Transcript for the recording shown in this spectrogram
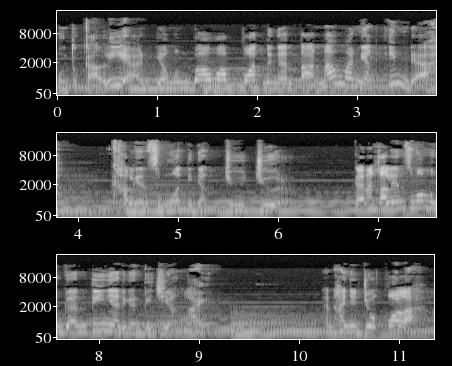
untuk kalian yang membawa pot dengan tanaman yang indah, kalian semua tidak jujur. Karena kalian semua menggantinya dengan biji yang lain. Dan hanya Joko lah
